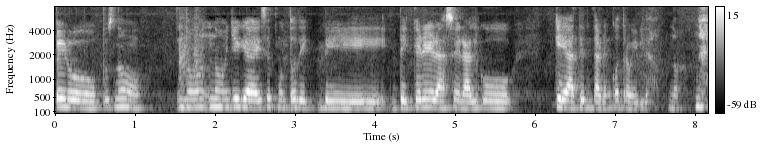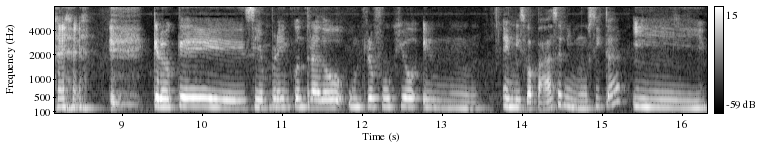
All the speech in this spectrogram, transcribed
pero pues no, no, no llegué a ese punto de, de, querer hacer algo que atentar en contra de mi vida, no. Creo que siempre he encontrado un refugio en, en, mis papás, en mi música y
